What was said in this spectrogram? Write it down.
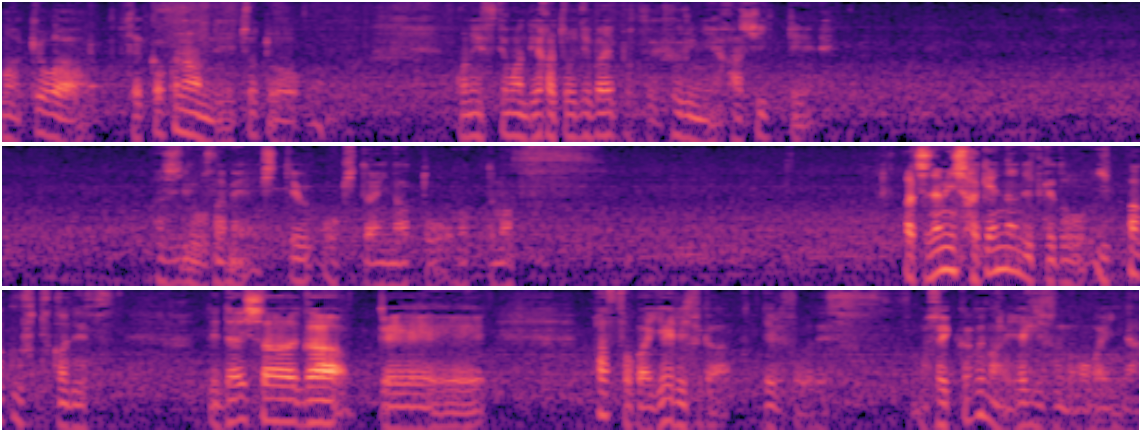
まあ今日はせっかくなんでちょっとこのステマで八王子バイパスフルに走って走り納めしておきたいなと思ってます。あちなみに車検なんですけど1泊2日です。で台車が、えー、パスとかイエリスが出るそうです。せっかくならイエリスの方がいいな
